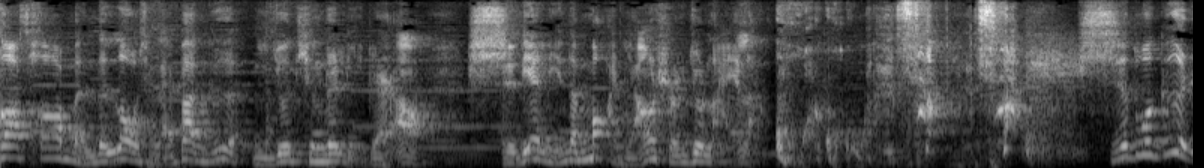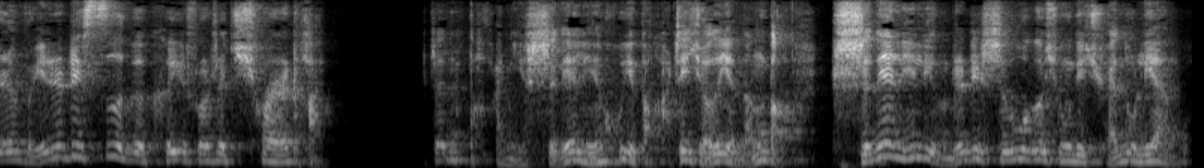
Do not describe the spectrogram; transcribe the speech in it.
咔嚓门子落下来半个，你就听着里边啊，史殿林的骂娘声就来了，咵咵咵，擦擦，十多个人围着这四个可以说是圈砍，真打你！史殿林会打，这小子也能打。史殿林领着这十多个兄弟全都练过，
